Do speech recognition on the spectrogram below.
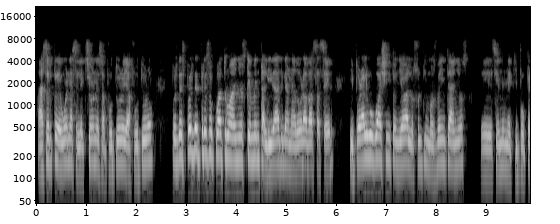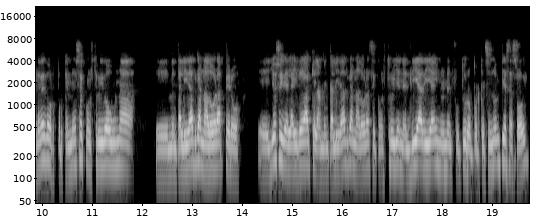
hacerte de buenas elecciones a futuro y a futuro, pues después de tres o cuatro años, ¿qué mentalidad ganadora vas a hacer? Y por algo Washington lleva los últimos 20 años eh, siendo un equipo perdedor, porque no se ha construido una mentalidad ganadora, pero eh, yo soy de la idea que la mentalidad ganadora se construye en el día a día y no en el futuro, porque si no empiezas hoy,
